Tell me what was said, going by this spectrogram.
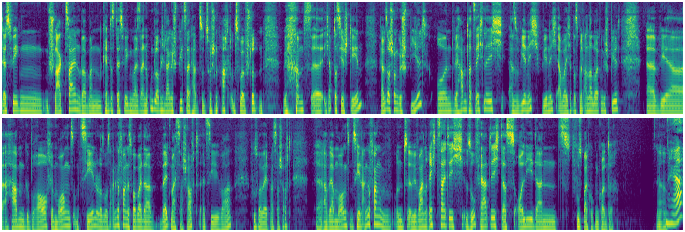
deswegen Schlagzeilen. Oder man kennt es deswegen, weil es eine unglaublich lange Spielzeit hat, so zwischen acht und zwölf Stunden. Wir haben äh, ich habe das hier stehen, wir haben es auch schon gespielt. Und wir haben tatsächlich, also wir nicht, wir nicht, aber ich habe das mit anderen Leuten gespielt. Äh, wir haben gebraucht, wir haben morgens um zehn oder sowas angefangen, das war bei der Weltmeisterschaft, als sie war, Fußballweltmeisterschaft. Äh, aber wir haben morgens um 10 angefangen und äh, wir waren rechtzeitig so fertig, dass Olli dann Fußball gucken konnte. Ja. ja,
